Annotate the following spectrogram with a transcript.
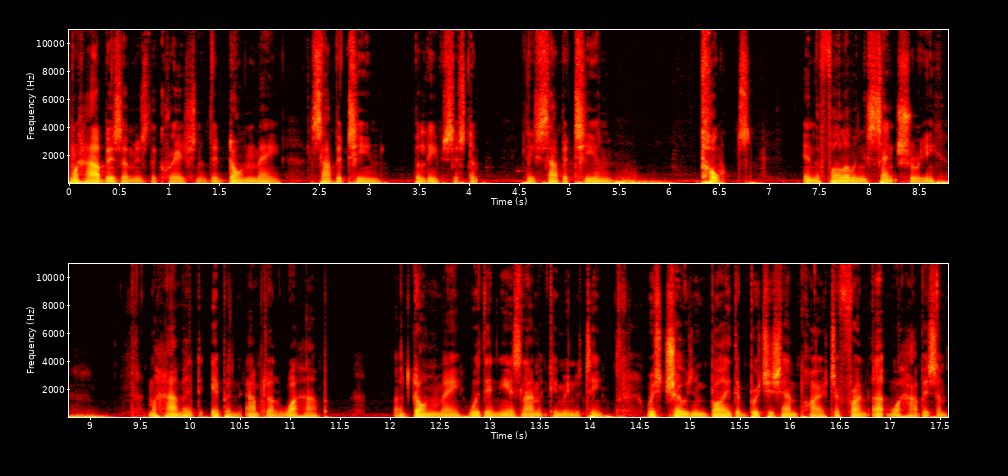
Wahhabism is the creation of the Donmeh Sabbatean belief system, the Sabbatean cult. In the following century, Muhammad ibn Abdul Wahhab a Donmeh within the Islamic community, was chosen by the British Empire to front up Wahhabism.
